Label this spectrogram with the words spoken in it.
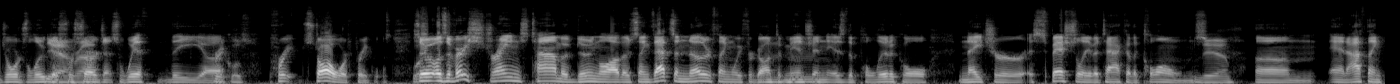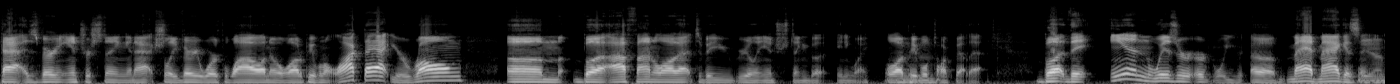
George Lucas Yeah, right. resurgence with the uh, prequels. pre- Star Wars prequels. So it was a very strange time of doing a lot of those things. That's another thing we forgot Mm-hmm. to mention is the political nature, especially of Attack of the Clones. Yeah. Um, and I think that is very interesting and actually very worthwhile. I know a lot of people don't like that. You're wrong. Um, but I find a lot of that to be really interesting. But anyway, a lot of people Mm-hmm. talk about that. But the in Wizard or uh, Mad Magazine Yeah.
